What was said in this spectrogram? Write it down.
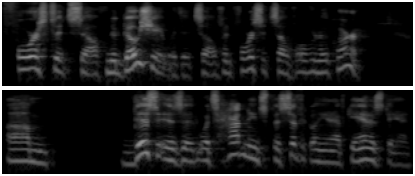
force itself, negotiate with itself, and force itself over to the corner. Um, this is a, what's happening specifically in Afghanistan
